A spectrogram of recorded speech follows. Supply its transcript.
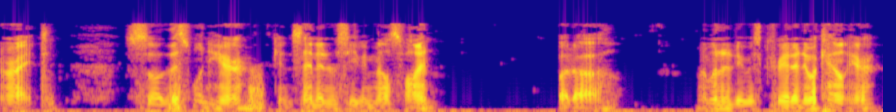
Alright, so this one here can send and receive emails fine, but uh, what I'm going to do is create a new account here.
